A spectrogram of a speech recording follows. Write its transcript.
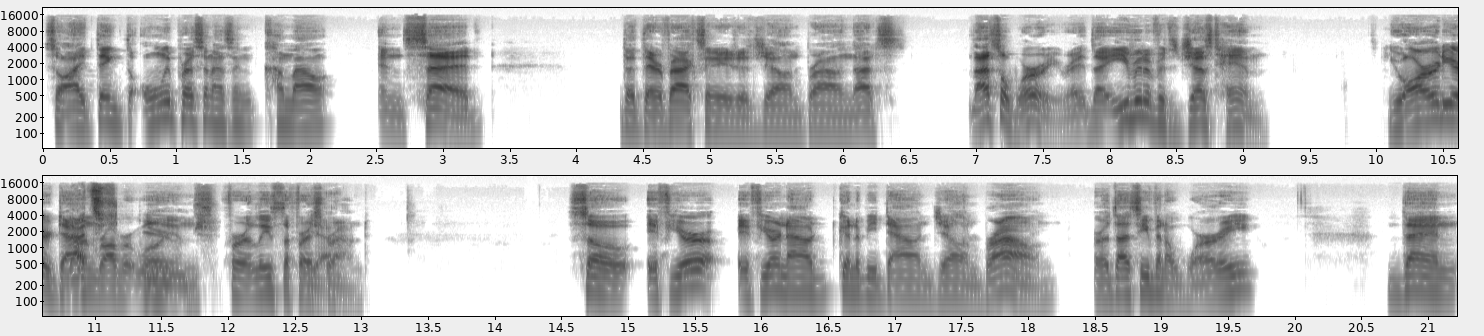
So I think the only person hasn't come out and said that they're vaccinated is Jaylen Brown. That's that's a worry, right? That even if it's just him, you already are down That's Robert Williams for at least the first Yeah. round. So if you're if you're now going to be down Jaylen Brown, or that's even a worry, then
